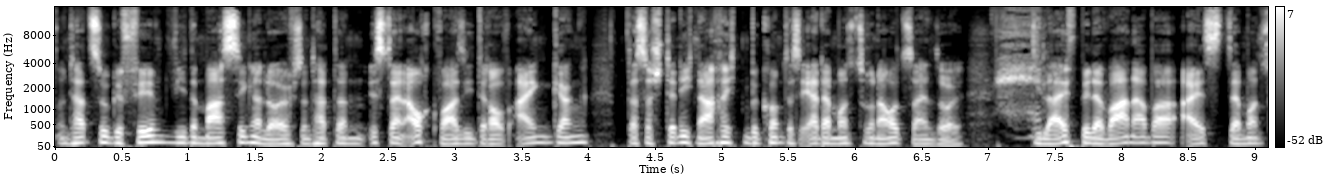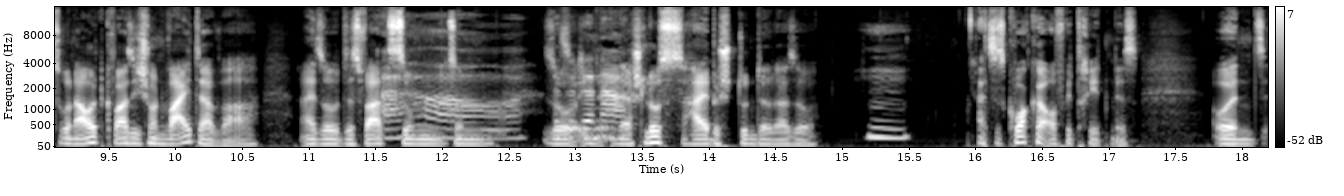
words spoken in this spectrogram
und hat so gefilmt, wie The Mars Singer läuft und hat dann, ist dann auch quasi darauf eingegangen, dass er ständig Nachrichten bekommt, dass er der Monstronaut sein soll. Die Live-Bilder waren aber, als der Monstronaut quasi schon weiter war. Also das war zum, oh. zum so also in, in, der Schluss halbe Stunde oder so. Hm. Als das Quokka aufgetreten ist. Und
